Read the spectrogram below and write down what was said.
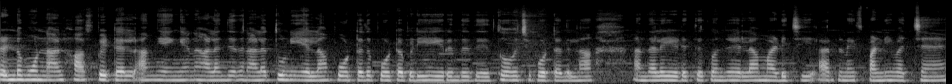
ரெண்டு மூணு நாள் ஹாஸ்பிட்டல் அங்கே இங்கேன்னு அலைஞ்சதுனால துணியெல்லாம் போட்டது போட்டபடியே இருந்தது. துவைச்சி போட்டதெல்லாம் அந்தால எடுத்து கொஞ்சம் எல்லாம் மடித்து ஆர்கனைஸ் பண்ணி வச்சேன்.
